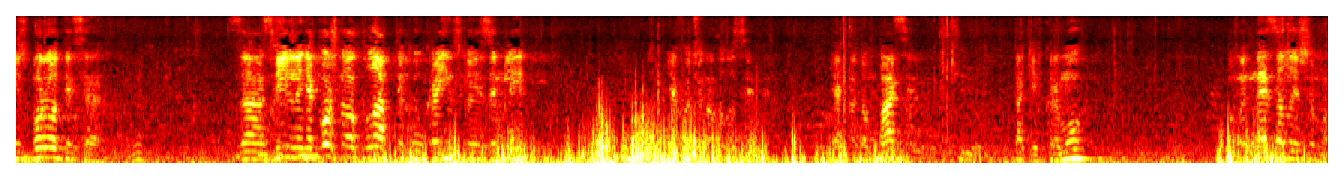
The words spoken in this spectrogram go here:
ніж боротися за звільнення кожного клаптику української землі, я хочу наголосити, як на Донбасі, так і в Криму, бо ми не залишимо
